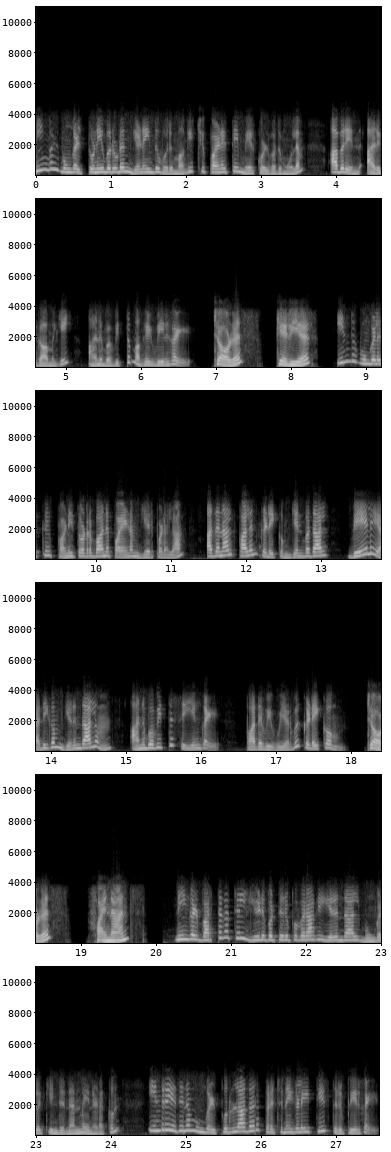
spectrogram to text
நீங்கள் உங்கள் துணைவருடன் இணைந்து ஒரு மகிழ்ச்சி பயணத்தை மேற்கொள்வது மூலம் அவரின் அருகாமையை அனுபவித்து மகிழ்வீர்கள். டாரஸ் கெரியர் இன்று உங்களுக்கு பணி தொடர்பான பயணம் ஏற்படலாம். அதனால் பலன் கிடைக்கும் என்பதால் வேலை அதிகம் இருந்தாலும் அனுபவித்து செய்யுங்கள். பதவி உயர்வு கிடைக்கும். டாரஸ் ஃபைனான்ஸ் நீங்கள் வர்த்தகத்தில் ஈடுபட்டிருப்பவராக இருந்தால் உங்களுக்கு இன்று நன்மை நடக்கும். இன்றைய தினம் உங்கள் பொருளாதார பிரச்சனைகளை தீர்த்திருப்பீர்கள்.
